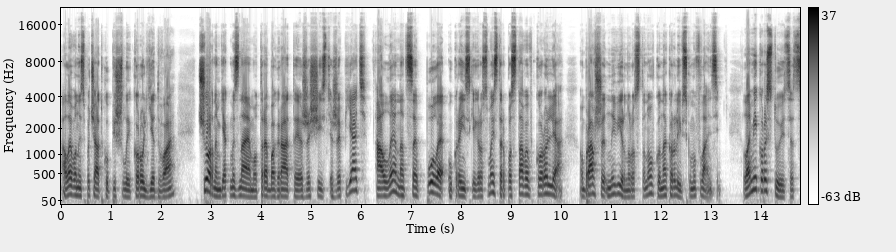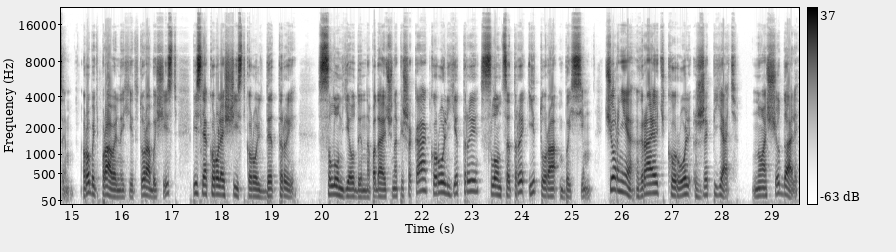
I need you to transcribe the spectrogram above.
але вони спочатку пішли король Е2. Чорним, як ми знаємо, треба грати G6, G5, але на це поле український гросмейстер поставив короля, обравши невірну розстановку на королівському фланзі. Ламі користується цим, робить правильний хід тура b6, після короля 6, король d3, слон Е1 нападаючи на пішака, король Е3, слон С3 і тура b7. Чорні грають король G5. Ну а що далі?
